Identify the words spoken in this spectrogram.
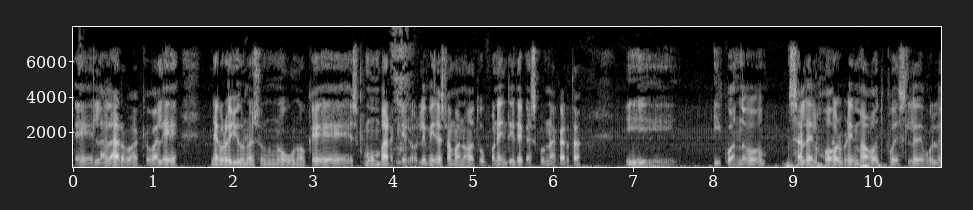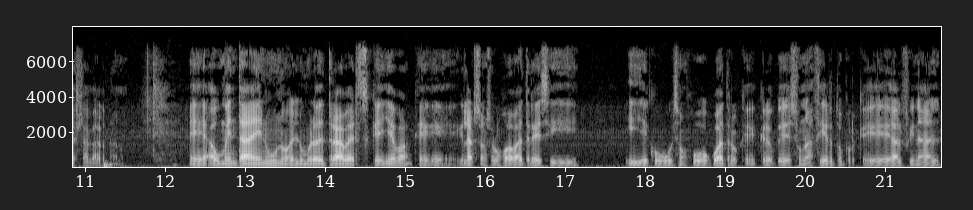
eh, la larva que vale negro y uno, es un 1-1 que es como un barquero. Le miras la mano a tu oponente y te caes con una carta y, y cuando sale del juego el Brain Magot, pues le devuelves la carta. Eh, aumenta en uno el número de travers que lleva, que Larson solo jugaba 3 y, y Jacob Wilson jugó 4, que creo que es un acierto porque al final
